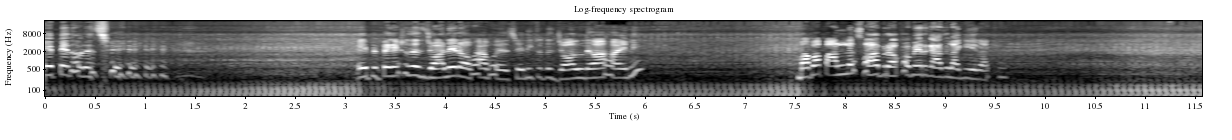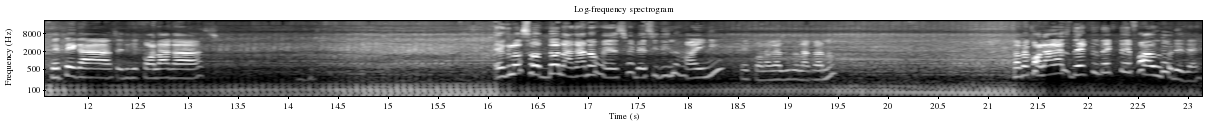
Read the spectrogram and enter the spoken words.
পেঁপে ধরেছে। এই পেঁপে গাছটাতে জলের অভাব হয়েছে এদিকটাতে জল দেওয়া হয়নি। বাবা পারলে সব রকমের গাছ লাগিয়ে রাখে। পেঁপে গাছ, এদিকে কলা গাছ। এগুলো সদ্য লাগানো হয়েছে, বেশি দিন হয়নি এই কলা গাছগুলো লাগানো। তবে কলা গাছ দেখতে দেখতে ফল ধরে যায়।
